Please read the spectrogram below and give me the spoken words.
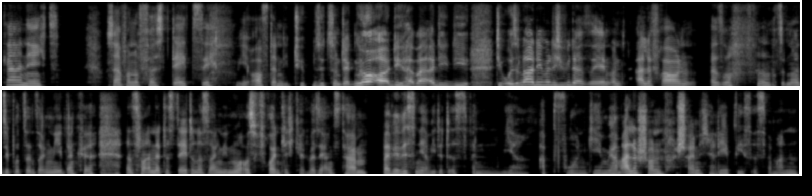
Gar nichts. Muss einfach nur First Date sehen, wie oft dann die Typen sitzen und denken, ja, die, die, die, die Ursula, die will ich wiedersehen. Und alle Frauen, also zu 90 Prozent sagen, nee, danke, das war ein nettes Date und das sagen die nur aus Freundlichkeit, weil sie Angst haben. Weil wir wissen ja, wie das ist, wenn wir Abfuhren geben. Wir haben alle schon wahrscheinlich erlebt, wie es ist, wenn man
